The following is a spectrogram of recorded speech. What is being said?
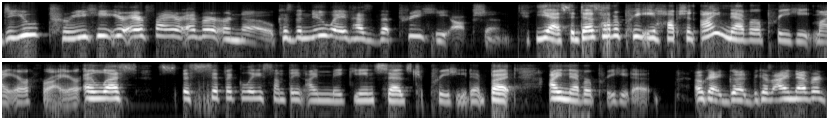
do you preheat your air fryer ever or no? Because the NuWave has the preheat option. Yes, it does have a preheat option. I never preheat my air fryer unless specifically something I'm making says to preheat it, but I never preheat it. Okay, good because I never,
